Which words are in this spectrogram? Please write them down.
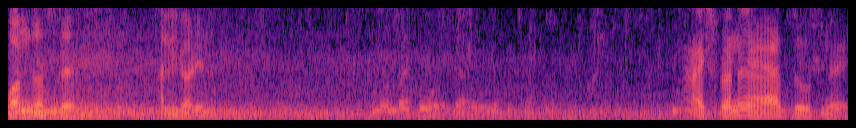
কম যাচ্ছে খালি গাড়ি না? আসবে না দূর নেই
